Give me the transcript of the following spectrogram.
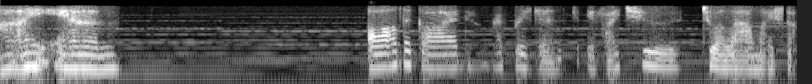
I am all that God represents if I choose to allow myself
